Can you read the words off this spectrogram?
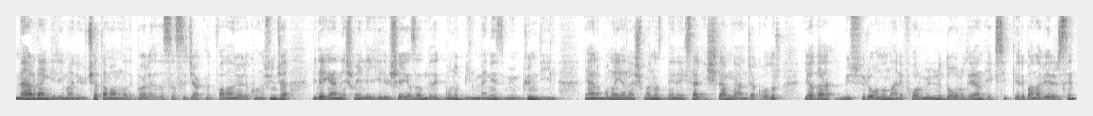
Nereden gireyim hani 3'e tamamladık böyle ısı sıcaklık falan öyle konuşunca bir de genleşme ile ilgili bir şey yazalım dedik. Bunu bilmeniz mümkün değil. Yani buna yanaşmanız deneysel işlemle ancak olur ya da bir sürü onun hani formülünü doğrulayan eksikleri bana verirsin.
